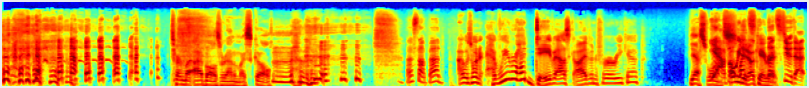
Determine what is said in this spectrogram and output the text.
Turn my eyeballs around in my skull. That's not bad. I was wondering, have we ever had Dave ask Ivan for a recap? Yes, once. Yeah, but Oh, we did. let's- Okay, right. Let's do that.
